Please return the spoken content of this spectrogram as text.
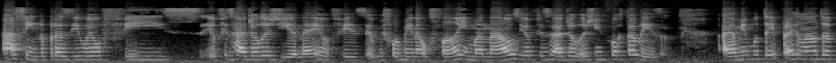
Ah, sim, no Brasil eu fiz eu fiz radiologia, né? Eu fiz eu me formei na UFAM em Manaus e eu fiz radiologia em Fortaleza. Aí eu me mudei para Irlanda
